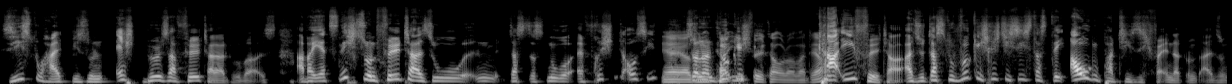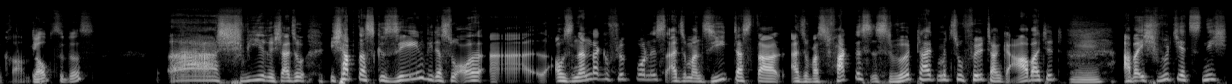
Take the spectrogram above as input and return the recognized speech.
siehst du halt, wie so ein echt böser Filter da drüber ist. Aber jetzt nicht so ein Filter, so, dass das nur erfrischend aussieht, ja, ja, sondern so wirklich KI-Filter oder was, ja? KI-Filter. Also, dass du wirklich richtig siehst, dass die Augenpartie sich verändert und all so ein Kram. Glaubst du das? Ah, schwierig. Also, ich habe das gesehen, wie das so au- äh, auseinandergepflückt worden ist. Also, man sieht, dass da, also was Fakt ist, es wird halt mit so Filtern gearbeitet. Mhm. Aber ich würde jetzt nicht,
